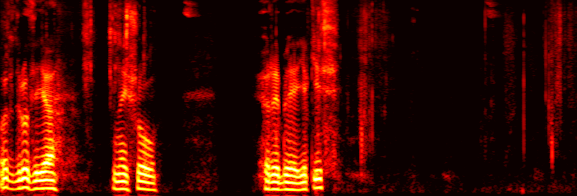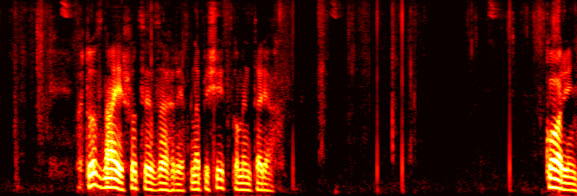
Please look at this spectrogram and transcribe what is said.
Ось, друзі, я знайшов гриби якісь. Хто знає, що це за гриб, напишіть в коментарях. Корінь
